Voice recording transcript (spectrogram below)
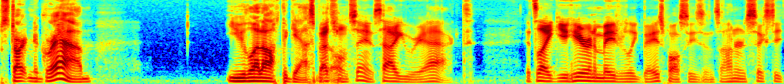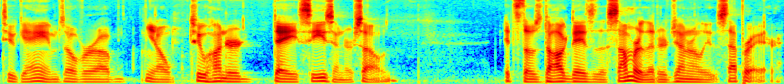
starting to grab you let off the gas That's pedal what I'm saying. It's how you react. It's like you hear in a Major League Baseball season, it's 162 games over a you know 200 day season or so. It's those dog days of the summer that are generally the separator.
